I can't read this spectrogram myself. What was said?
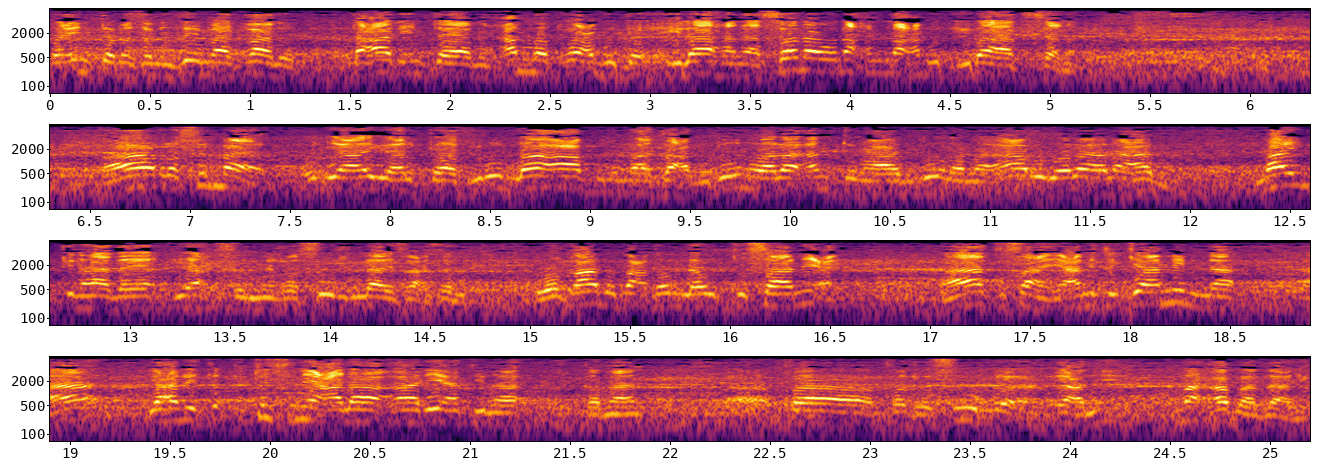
فأنت مثلا زي ما قالوا تعال أنت يا محمد اعبد إلهنا سنة ونحن نعبد إلهك سنة. ها؟ الرسول ما قل يا أيها الكافرون لا أعبد ما تعبدون ولا أنتم عابدون ما أعبد ولا أنا عابد. ما يمكن هذا يحصل من رسول الله صلى الله عليه وسلم. وقالوا بعضهم لو تصانع ها تصانع يعني تجاملنا ها يعني تثني على آلهتنا. كمان فالرسول يعني ما أبى ذلك.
